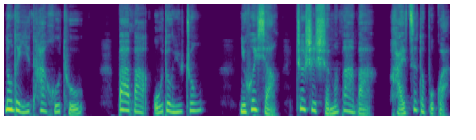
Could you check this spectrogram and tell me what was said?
弄得一塌糊涂，爸爸无动于衷，你会想这是什么爸爸？孩子都不管。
